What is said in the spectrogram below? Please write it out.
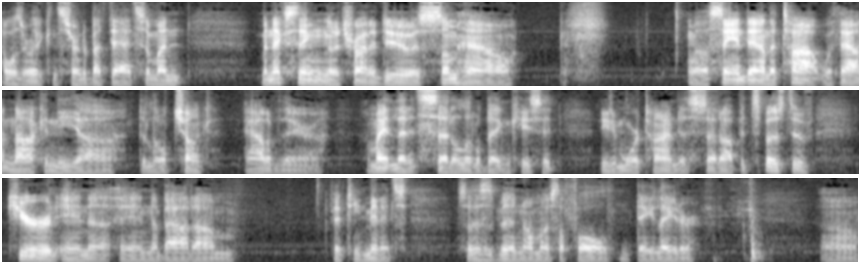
I wasn't really concerned about that. So my my next thing I'm going to try to do is somehow uh, sand down the top without knocking the uh, the little chunk out of there. I might let it set a little bit in case it needed more time to set up. It's supposed to have cured in uh, in about um, 15 minutes, so this has been almost a full day later. Uh,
